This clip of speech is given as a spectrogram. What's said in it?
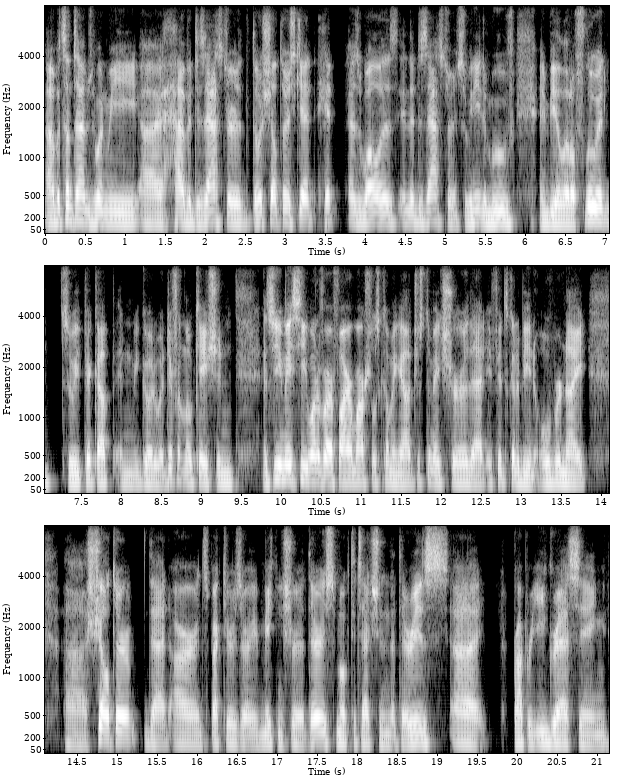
Uh, but sometimes when we uh, have a disaster, those shelters get hit as well as in the disaster. So we need to move and be a little fluid. So we pick up and we go to a different location. And so you may see one of our fire marshals coming out just to make sure that if it's going to be an overnight uh, shelter, that our inspectors are making sure that there is smoke detection, that there is uh, proper egressing,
